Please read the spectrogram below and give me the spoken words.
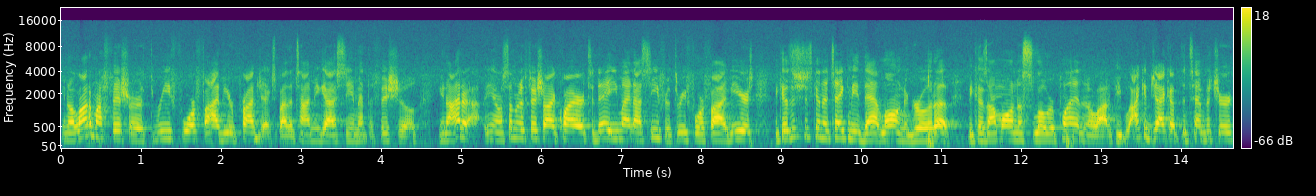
You know, a lot of my fish are three, four, five year projects by the time you guys see them at the fish show. You know, I don't, you know some of the fish I acquire today you might not see for three, four, five years because it's just going to take me that long to grow it up because I'm on a slower plan than a lot of people. I could jack up the temperature,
